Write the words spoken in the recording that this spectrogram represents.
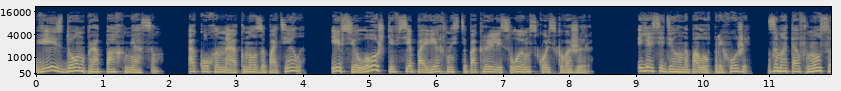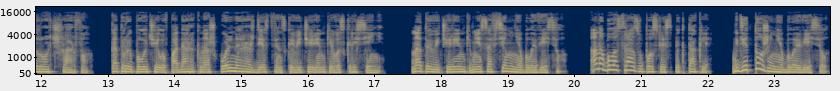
Весь дом пропах мясом, а кухонное окно запотело, и все ложки, все поверхности покрылись слоем скользкого жира. Я сидела на полу в прихожей, замотав нос и рот шарфом, который получила в подарок на школьной рождественской вечеринке в воскресенье. На той вечеринке мне совсем не было весело. Она была сразу после спектакля, где тоже не было весело,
